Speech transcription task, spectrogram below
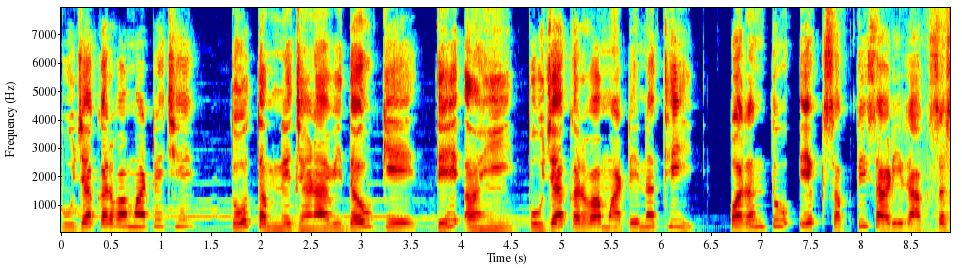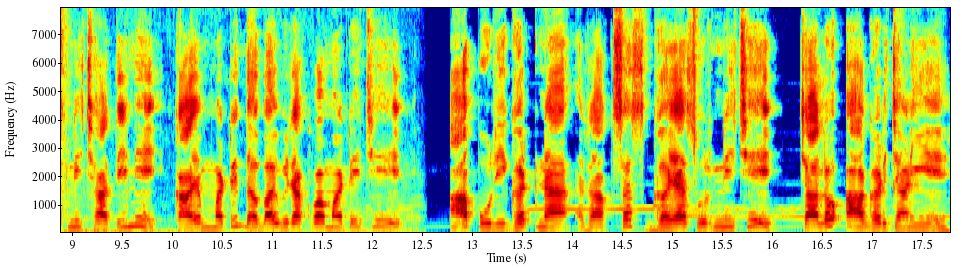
પૂજા કરવા માટે છે? તો તમને જણાવી દઉં કે તે અહીં પૂજા કરવા માટે નથી. પરંતુ એક શક્તિશાળી રાક્ષસની છાતીને કાયમ માટે દબાવી રાખવા માટે છે. આ પૂરી ઘટના રાક્ષસ ગયાસુરની છે. ચાલો આગળ જાણીએ.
